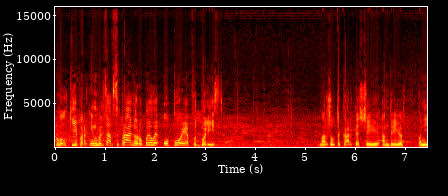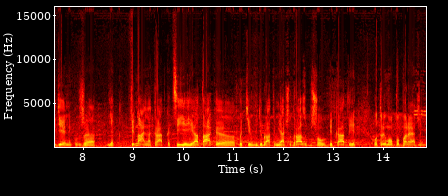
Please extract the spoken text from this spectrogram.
голкіпер. Інгульця все правильно робили обоє футболістів. У нас жовта картка ще й Андрію Понедільнику вже як фінальна крапка цієї атаки. Хотів відібрати м'яч одразу, пішов підкат і отримав попередження.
